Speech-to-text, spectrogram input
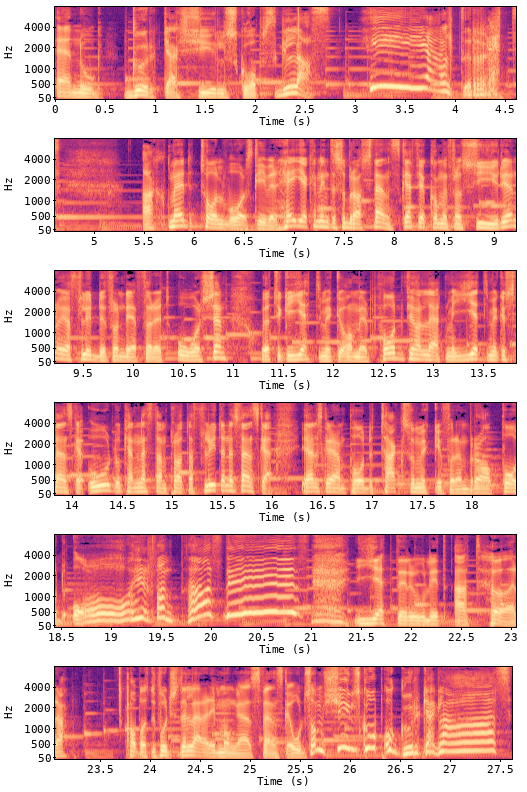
är nog gurkakylskåpsglass. Helt rätt! Ahmed, 12 år, skriver Hej, jag kan inte så bra svenska för jag kommer från Syrien och jag flydde från det för ett år sedan. Och jag tycker jättemycket om er podd för jag har lärt mig jättemycket svenska ord och kan nästan prata flytande svenska. Jag älskar er podd. Tack så mycket för en bra podd. Åh, helt fantastiskt! Jätteroligt att höra. Hoppas du fortsätter lära dig många svenska ord som kylskåp och gurkaglass.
